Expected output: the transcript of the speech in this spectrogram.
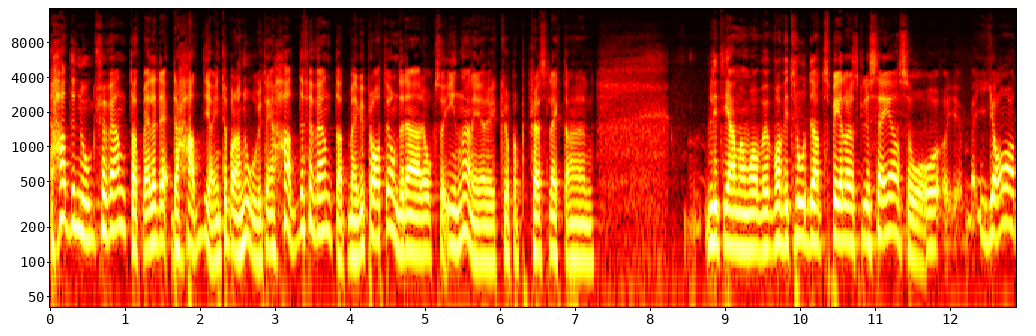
hade nog förväntat mig, eller det, det hade jag, inte bara nog, utan jag hade förväntat mig. Vi pratade om det där också innan Erik, uppe på pressläktaren. lite grann om vad vi, vad vi trodde att spelare skulle säga så. Och jag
